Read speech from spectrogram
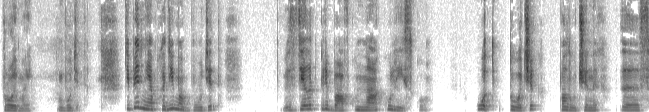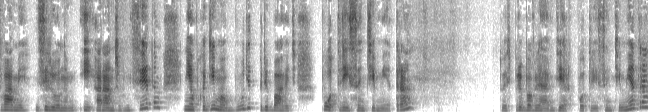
проймой будет. Теперь необходимо будет сделать прибавку на кулиску от точек, полученных с вами зеленым и оранжевым цветом необходимо будет прибавить по 3 сантиметра. То То есть прибавляем вверх по 3 сантиметра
